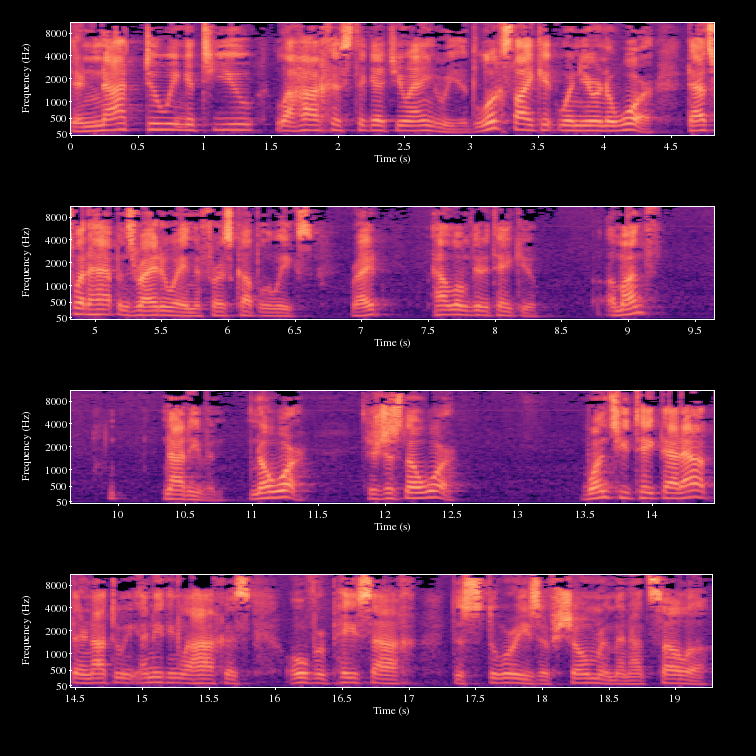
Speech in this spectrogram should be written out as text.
They're not doing it to you lahachas to get you angry. It looks like it when you're in a war. That's what happens right away in the first couple of weeks, right? How long did it take you? A month? Not even. No war. There's just no war. Once you take that out, they're not doing anything lahachas over Pesach, the stories of Shomrim and Hatzalah,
